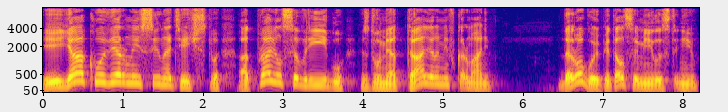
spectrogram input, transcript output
и яко верный сын Отечества отправился в Ригу с двумя талерами в кармане. Дорогою питался милостынью.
